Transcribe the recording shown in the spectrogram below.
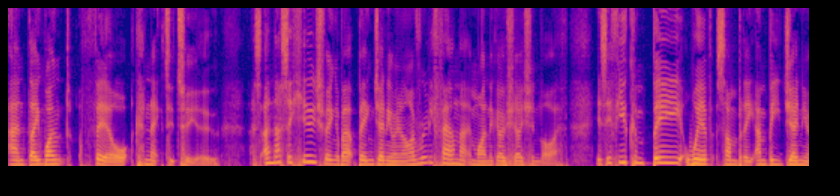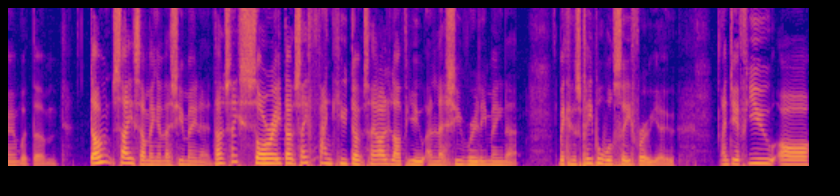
and they won't feel connected to you. And that's a huge thing about being genuine. I really found that in my negotiation life. Is if you can be with somebody and be genuine with them, don't say something unless you mean it. Don't say sorry. Don't say thank you. Don't say I love you unless you really mean it. Because people will see through you. And if you are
